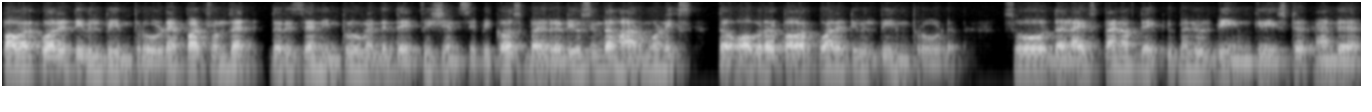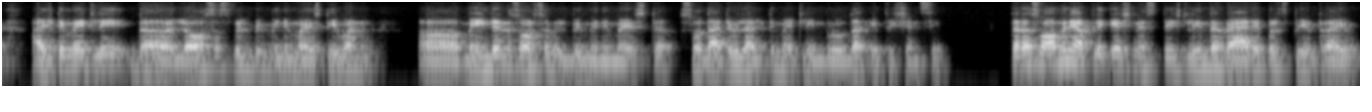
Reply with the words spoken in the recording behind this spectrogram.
power quality will be improved. Apart from that, there is an improvement in the efficiency because by reducing the harmonics, the overall power quality will be improved. So the lifespan of the equipment will be increased and uh, ultimately the losses will be minimized. Even uh, maintenance also will be minimized. So that will ultimately improve the efficiency. There are so many applications, especially in the variable speed drive,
